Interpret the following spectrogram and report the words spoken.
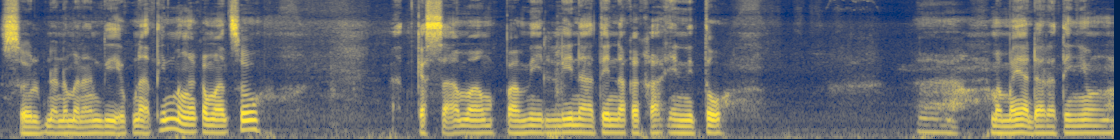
solve na naman ang diop natin mga kamatso at kasama ang pamilya natin nakakain nito uh, mamaya darating yung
